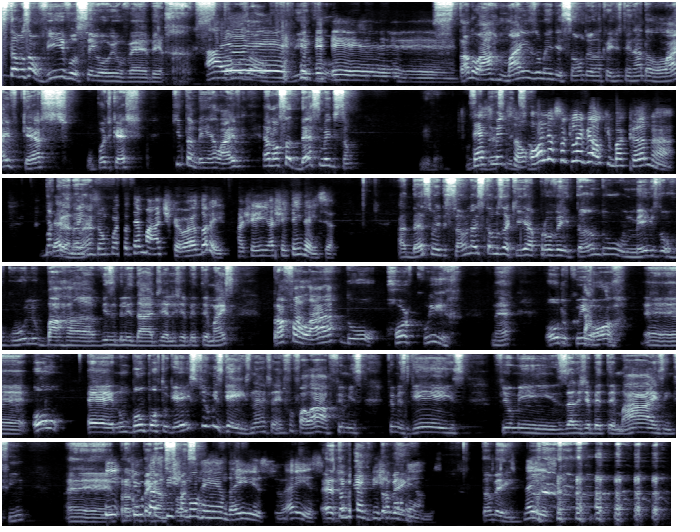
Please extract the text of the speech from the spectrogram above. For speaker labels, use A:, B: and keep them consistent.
A: Estamos ao vivo, senhor Will Weber. Estamos
B: Aê!
A: ao vivo. Está no ar mais uma edição do Eu Não Acredito em Nada Livecast, o podcast que também é live. É a nossa décima edição. Nossa
B: Décima edição. Olha só que legal, que bacana.
A: Bacana,
B: Décima
A: né?
B: edição com essa temática. Eu adorei. Achei, achei tendência.
A: A décima edição e nós estamos aqui aproveitando o mês do orgulho barra visibilidade LGBT+, para falar do horror queer, né? Ou do queer horror, é, ou, é, num bom português, filmes gays, né? Se a gente for falar, filmes, filmes gays, filmes LGBT+, enfim, é, para não pegar
B: as bichas
A: só essa-
B: morrendo, é isso. É isso.
A: É,
B: filme
A: também,
B: as bichas
A: também.
B: morrendo.
A: Também.
B: É isso.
